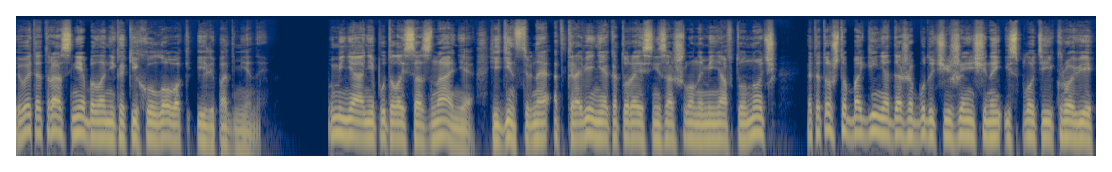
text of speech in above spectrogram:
и в этот раз не было никаких уловок или подмены. У меня не путалось сознание, единственное откровение, которое снизошло на меня в ту ночь, это то, что богиня, даже будучи женщиной из плоти и крови,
